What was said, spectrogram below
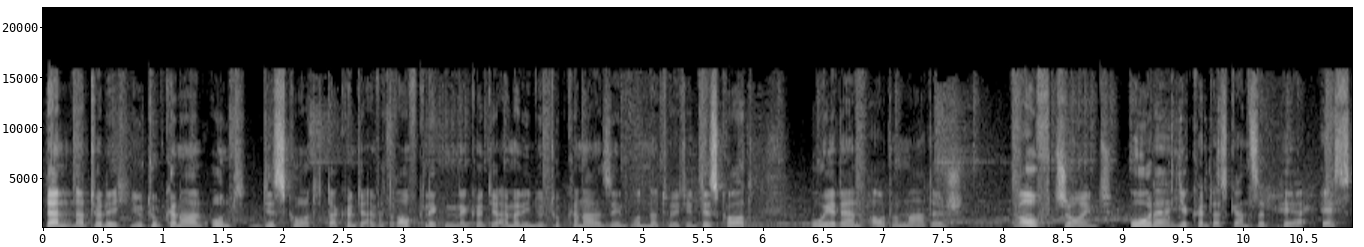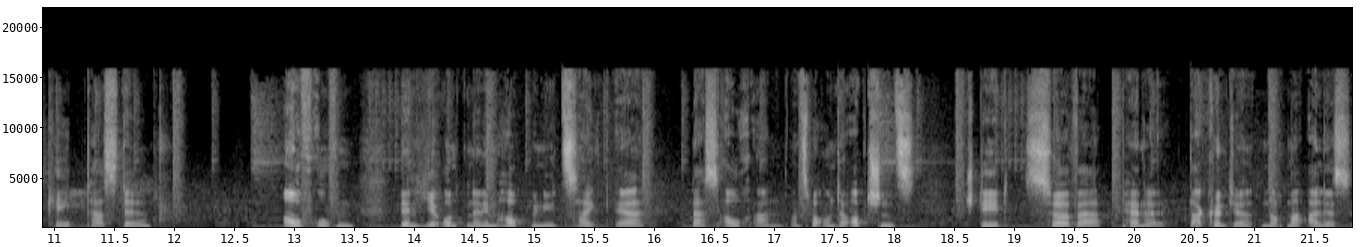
Dann natürlich YouTube-Kanal und Discord. Da könnt ihr einfach draufklicken, dann könnt ihr einmal den YouTube-Kanal sehen und natürlich den Discord, wo ihr dann automatisch drauf joint. Oder ihr könnt das Ganze per Escape-Taste aufrufen, denn hier unten in dem Hauptmenü zeigt er das auch an. Und zwar unter Options steht Server Panel. Da könnt ihr nochmal alles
